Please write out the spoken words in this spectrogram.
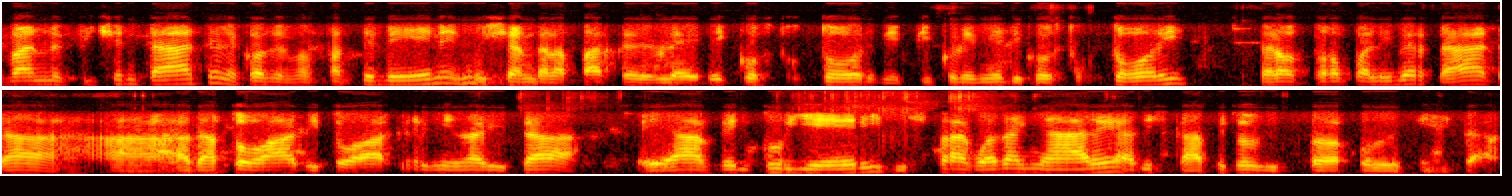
vanno efficientate, le cose vanno fatte bene, noi siamo dalla parte delle- dei costruttori, dei piccoli e medi costruttori, però troppa libertà dà- ha, ha dato adito a criminalità e a avventurieri di straguadagnare a discapito di tutta la collettività.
